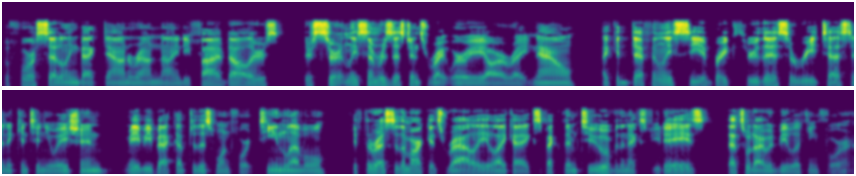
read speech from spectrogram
before settling back down around $95. There's certainly some resistance right where we are right now. I could definitely see a break through this, a retest, and a continuation, maybe back up to this 114 level. If the rest of the markets rally like I expect them to over the next few days, that's what I would be looking for.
